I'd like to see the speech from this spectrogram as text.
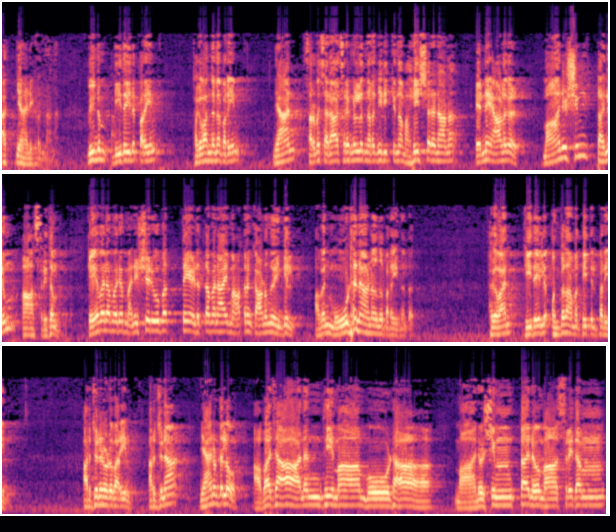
അജ്ഞാനികൾ എന്നാണ്. വീണ്ടും ഗീതയിൽ പറയും ഭഗവാൻ തന്നെ പറയും ഞാൻ സർവചരാചരങ്ങളിൽ നിറഞ്ഞിരിക്കുന്ന മഹേശ്വരനാണ്. എന്നെ ആളുകൾ മാനുഷ്യം തനും ആശ്രിതം. കേവലം ഒരു മനുഷ്യരൂപത്തെ എടുത്തവനായി മാത്രം കാണുന്നുവെങ്കിൽ അവൻ മൂഢനാണ് എന്ന് പറയുന്നത്. ഭഗവാൻ ഗീതയിൽ ഒൻപതാം പറയും. അർജുനനോട് പറയും അർജുന ഞാനുണ്ടല്ലോ. അവജാനന്തി മൂഢ. മാനുഷിം തനുമാശ്രിതം.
